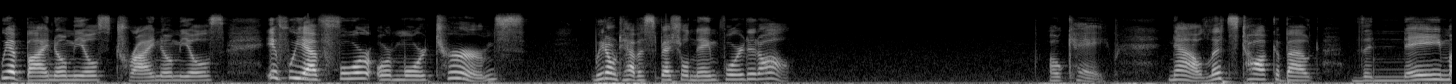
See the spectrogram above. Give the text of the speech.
we have binomials, trinomials. If we have four or more terms, we don't have a special name for it at all. Okay, now let's talk about the name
